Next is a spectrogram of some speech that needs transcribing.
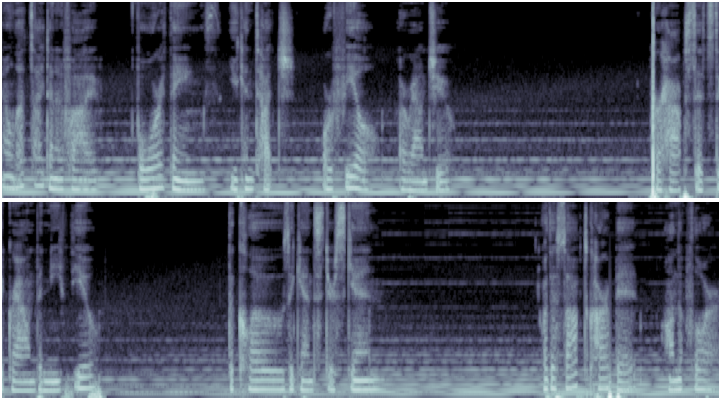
Now let's identify four things you can touch or feel around you. Perhaps it's the ground beneath you, the clothes against your skin, or the soft carpet on the floor.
